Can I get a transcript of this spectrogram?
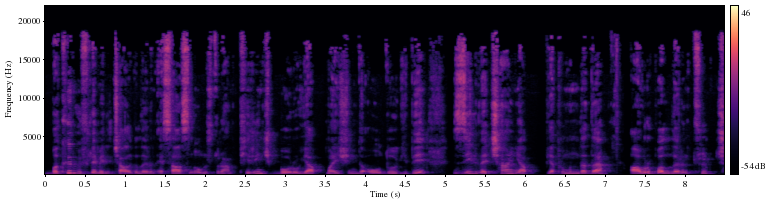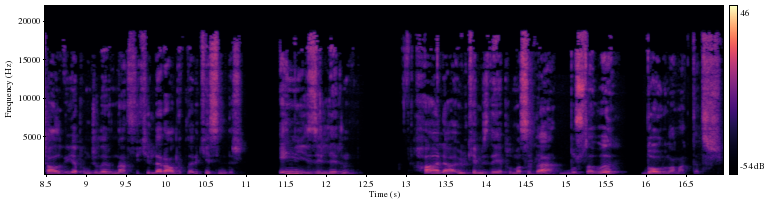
bakır üflemeli çalgıların esasını oluşturan pirinç boru yapma işinde olduğu gibi zil ve çan yap yapımında da Avrupalıların Türk çalgı yapımcılarından fikirler aldıkları kesindir. En iyi zillerin hala ülkemizde yapılması da bu savı doğrulamaktadır.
